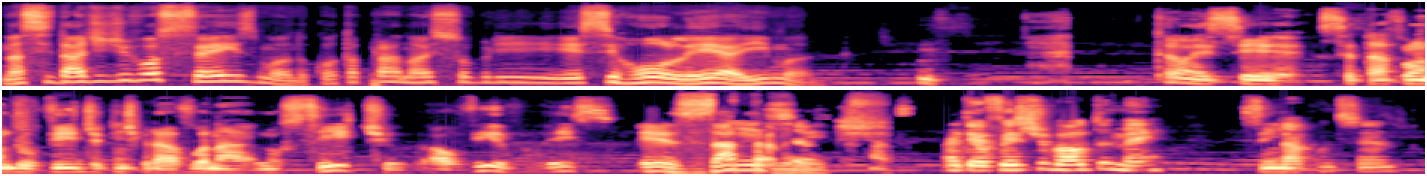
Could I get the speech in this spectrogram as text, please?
na cidade de vocês, mano. Conta pra nós sobre esse rolê aí, mano. Então, esse. Você tá falando do vídeo que a gente gravou na, no sítio, ao vivo, é isso? Exatamente. Vai ter o festival também, Sim. tá acontecendo.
